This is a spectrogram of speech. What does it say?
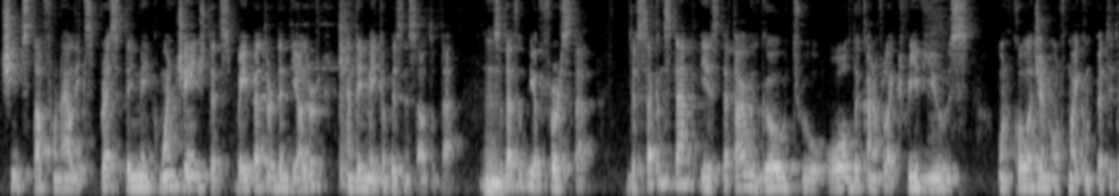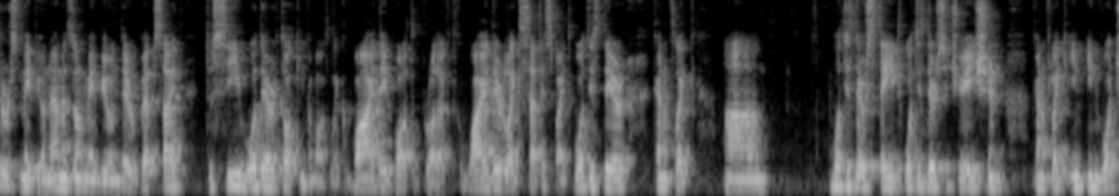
cheap stuff on AliExpress. They make one change that's way better than the other, and they make a business out of that. Mm. So that would be a first step. The second step is that I would go through all the kind of like reviews on collagen of my competitors, maybe on Amazon, maybe on their website, to see what they're talking about like why they bought the product why they're like satisfied what is their kind of like um, what is their state what is their situation kind of like in, in what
